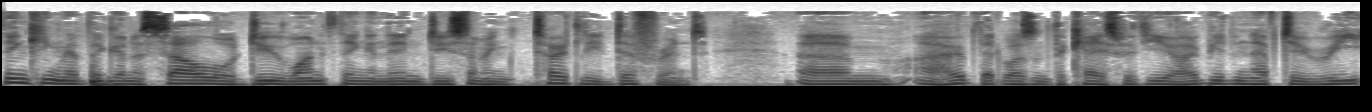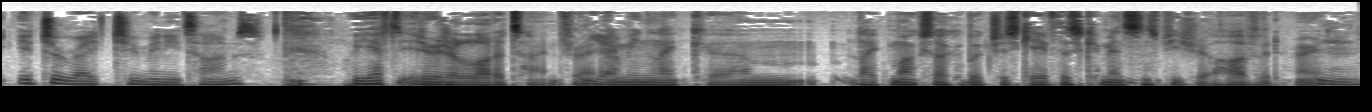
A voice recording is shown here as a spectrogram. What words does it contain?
thinking that they're going to sell or do one thing and then do something totally different. Um, I hope that wasn't the case with you. I hope you didn't have to reiterate too many times. Well, you have to iterate a lot of times, right? Yeah. I mean, like um, like Mark Zuckerberg just gave this commencement speech at Harvard, right? Mm.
